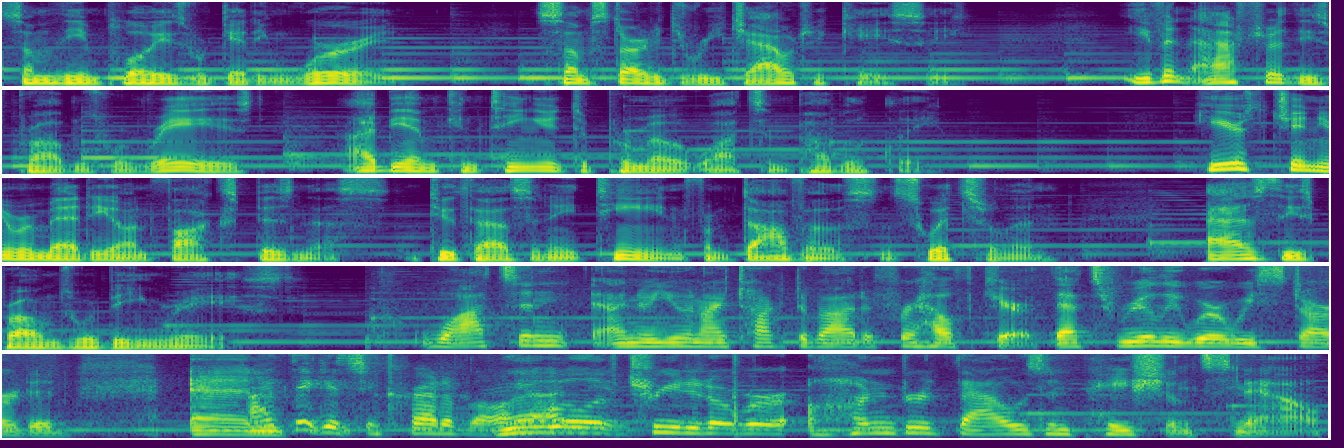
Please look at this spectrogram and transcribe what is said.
some of the employees were getting worried some started to reach out to Casey. Even after these problems were raised, IBM continued to promote Watson publicly. Here's Ginny Rometty on Fox Business in 2018 from Davos in Switzerland as these problems were being raised. Watson, I know you and I talked about it for healthcare. That's really where we started. And I think it's incredible. We will have treated over 100,000 patients now.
